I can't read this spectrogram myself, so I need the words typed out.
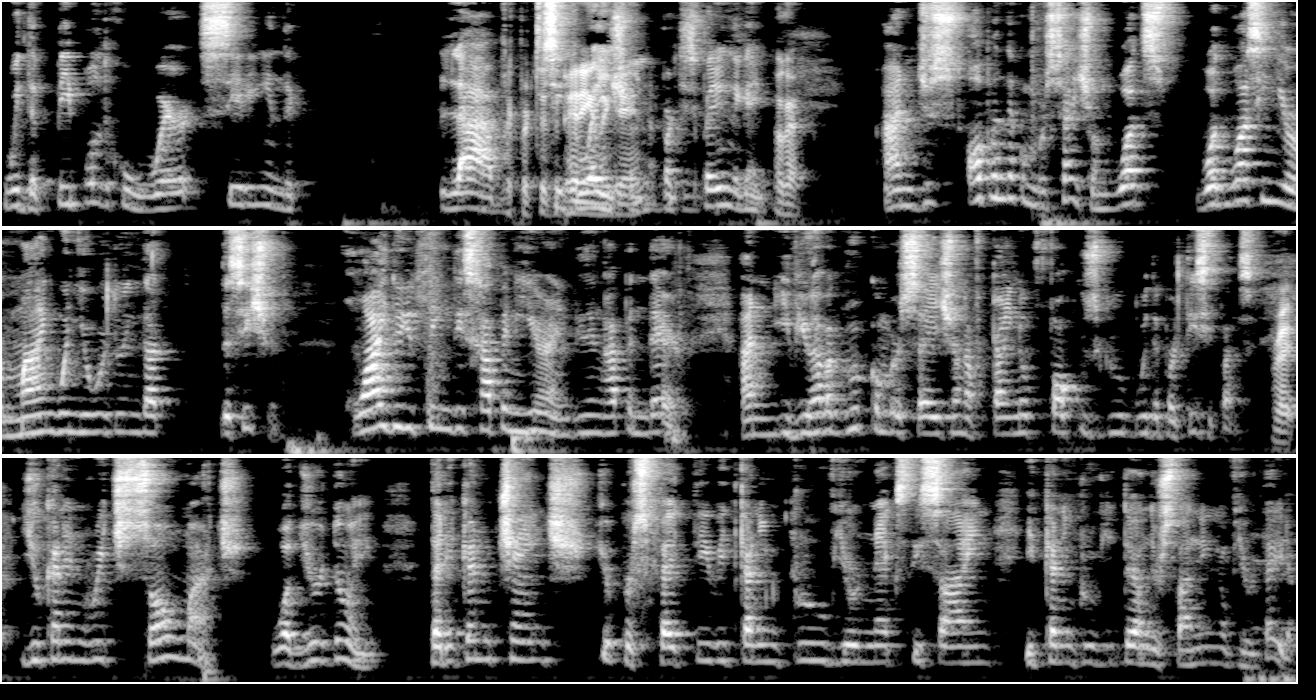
with the people who were sitting in the lab like participating in the game? participating in the game okay. and just open the conversation what's what was in your mind when you were doing that decision? Why do you think this happened here and it didn't happen there? And if you have a group conversation of kind of focus group with the participants right. you can enrich so much what you're doing that it can change your perspective it can improve your next design it can improve the understanding of your data.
